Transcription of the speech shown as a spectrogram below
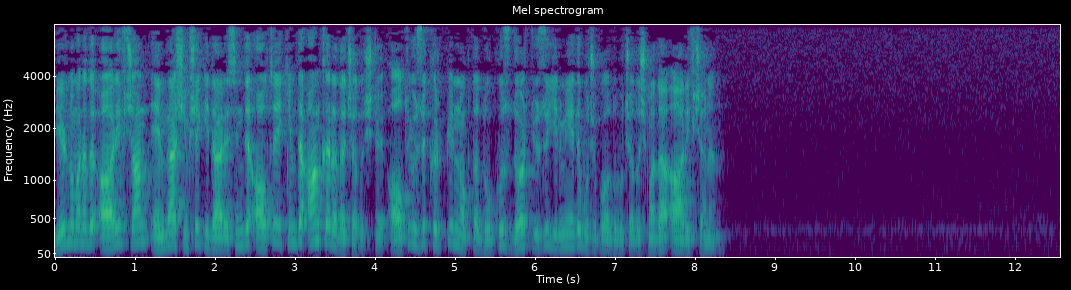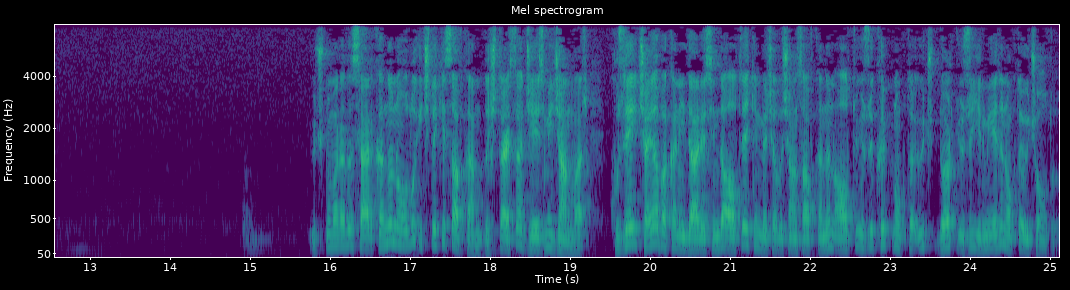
Bir numaralı Arif Can Enver Şimşek idaresinde 6 Ekim'de Ankara'da çalıştı. 600'ü 41.9, 400'ü 27.5 oldu bu çalışmada Arif Can'ın. 3 numaralı Serkan'ın oğlu içteki Safkan, dıştaysa Cezmi Can var. Kuzey Çaya Bakan İdaresi'nde 6 Ekim'de çalışan Safkan'ın 600'ü 40.3, oldu.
